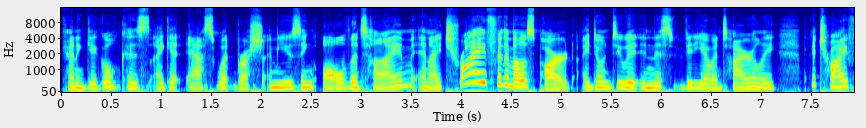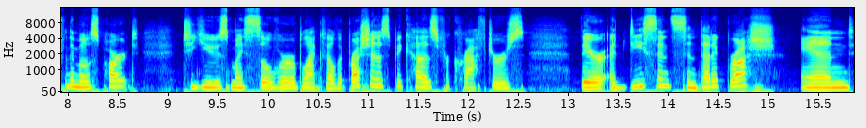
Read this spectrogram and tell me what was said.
kind of giggle because I get asked what brush I'm using all the time. And I try for the most part, I don't do it in this video entirely, but I try for the most part to use my silver black velvet brushes because for crafters, they're a decent synthetic brush and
